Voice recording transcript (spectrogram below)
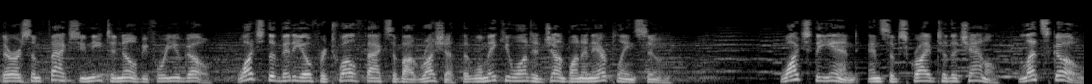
there are some facts you need to know before you go. Watch the video for 12 facts about Russia that will make you want to jump on an airplane soon. Watch the end and subscribe to the channel. Let's go!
